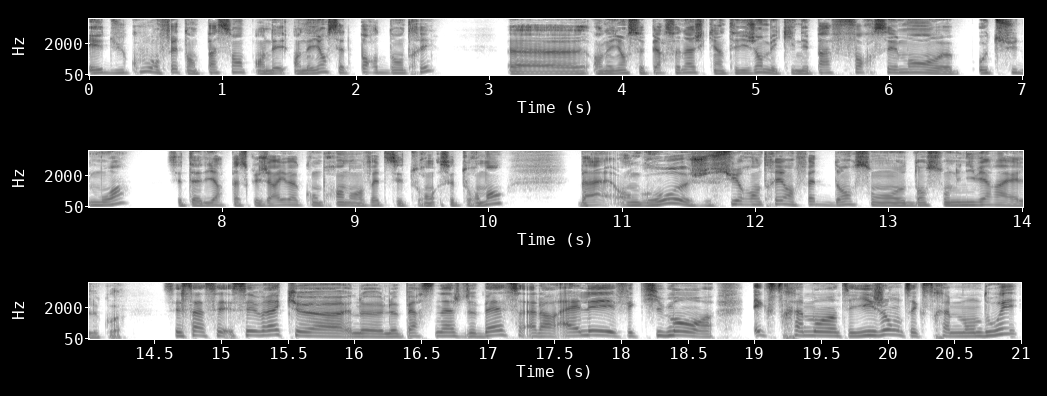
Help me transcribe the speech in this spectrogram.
et du coup en fait en passant, en, ay- en ayant cette porte d'entrée, euh, en ayant ce personnage qui est intelligent mais qui n'est pas forcément euh, au-dessus de moi, c'est-à-dire parce que j'arrive à comprendre en fait ses, ses tourments, bah en gros je suis rentré en fait dans son dans son univers à elle quoi. C'est ça, c'est vrai que euh, le, le personnage de Beth, alors elle est effectivement euh, extrêmement intelligente, extrêmement douée,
